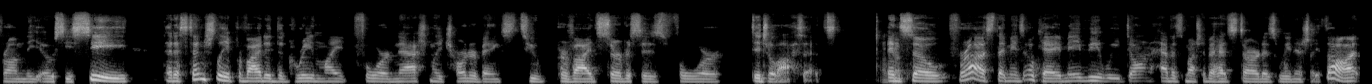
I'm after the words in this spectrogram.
from the occ that essentially provided the green light for nationally charter banks to provide services for digital assets. Okay. And so for us, that means, okay, maybe we don't have as much of a head start as we initially thought,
